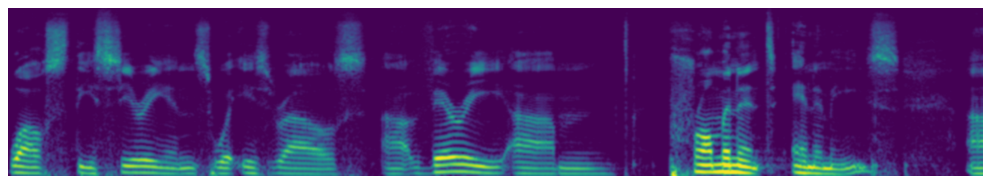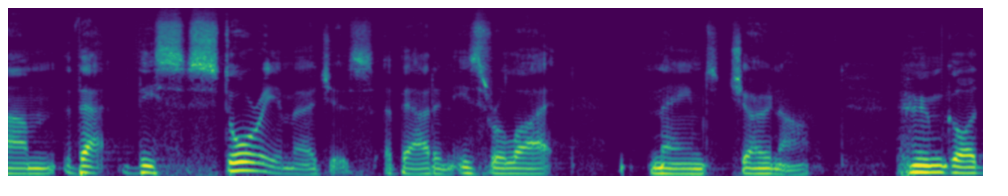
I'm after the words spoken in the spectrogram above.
whilst the Assyrians were Israel's uh, very um, prominent enemies, um, that this story emerges about an Israelite named Jonah, whom God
